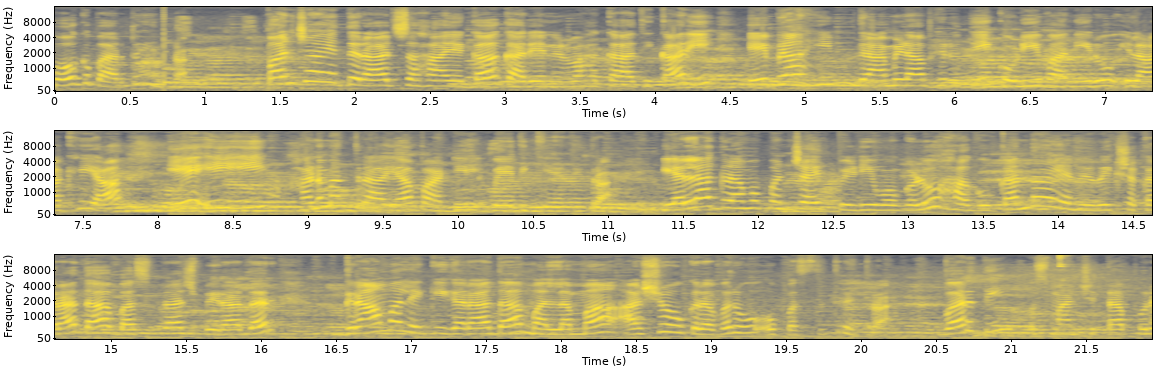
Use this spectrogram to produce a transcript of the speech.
ಹೋಗಬಾರದು ಪಂಚಾಯತ್ ರಾಜ್ ಸಹಾಯಕ ಕಾರ್ಯನಿರ್ವಾಹಕ ಅಧಿಕಾರಿ ಇಬ್ರಾಹಿಂ ಗ್ರಾಮೀಣಾಭಿವೃದ್ಧಿ ಕುಡಿಯುವ ನೀರು ಇಲಾಖೆಯ ಎಇಇ ಹನುಮಂತರಾಯ ಪಾಟೀಲ್ ವೇದಿಕೆಯಲ್ಲಿದ್ದರು ಎಲ್ಲ ಗ್ರಾಮ ಪಂಚಾಯತ್ ಪಿಡಿಒಗಳು ಹಾಗೂ ಕಂದಾಯ ನಿರೀಕ್ಷಕರಾದ ಬಸವರಾಜ್ ಬಿರಾದರ್, ಗ್ರಾಮ ಲೆಕ್ಕಿಗರಾದ ಮಲ್ಲಮ್ಮ, ಅಶೋಕ್ ರವರು ಉಪಸ್ಥಿತರಿದ್ದರು ವರದಿ ಉಸ್ಮಾನ್ ಚಿತ್ತಾಪುರ,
